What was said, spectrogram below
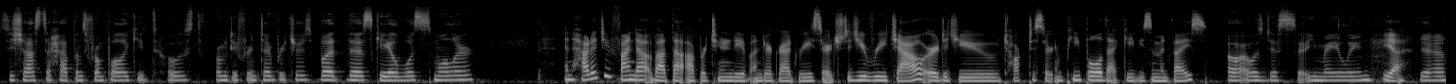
Shasta happens from polychaete host from different temperatures, but the scale was smaller. And how did you find out about that opportunity of undergrad research? Did you reach out or did you talk to certain people that gave you some advice? Oh, I was just uh, emailing. Yeah. Yeah.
